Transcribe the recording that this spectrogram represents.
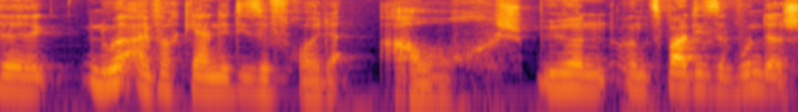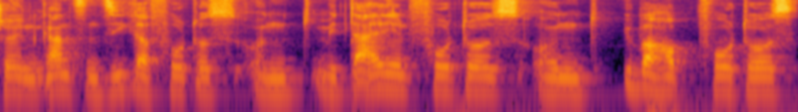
äh, nur einfach gerne diese Freude auch spüren. Und zwar diese wunderschönen ganzen Siegerfotos und Medaillenfotos und überhaupt Fotos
